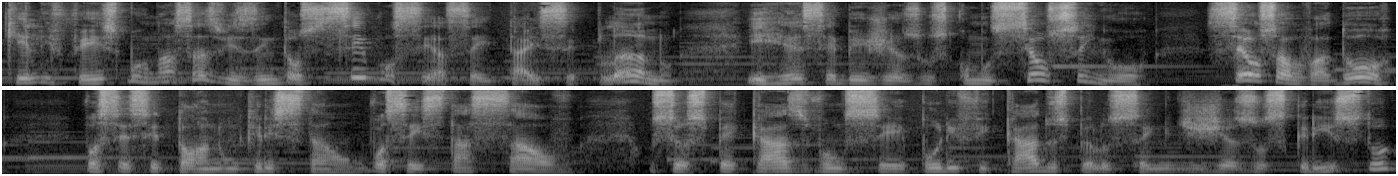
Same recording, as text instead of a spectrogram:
que ele fez por nossas vidas. Então, se você aceitar esse plano e receber Jesus como seu Senhor, seu Salvador, você se torna um cristão, você está salvo os seus pecados vão ser purificados pelo sangue de Jesus Cristo,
